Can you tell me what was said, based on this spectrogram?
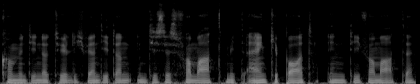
kommen die natürlich, werden die dann in dieses Format mit eingebaut, in die Formate.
